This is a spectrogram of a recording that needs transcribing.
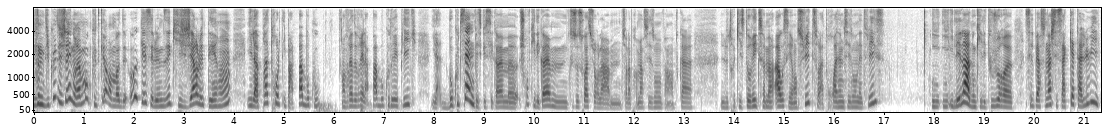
donc, du coup, Duchesne, vraiment coup de cœur en mode ok, c'est le mzé qui gère le terrain. Il a pas trop. Il parle pas beaucoup. En vrai de vrai, il a pas beaucoup de répliques. Il a beaucoup de scènes, parce que c'est quand même. euh, Je trouve qu'il est quand même, que ce soit sur la, sur la première saison, enfin, en tout cas, le truc historique Summer House, et ensuite, sur la troisième saison Netflix, il, il- il est là. Donc, il est toujours. euh, c'est le personnage, c'est sa quête à lui.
